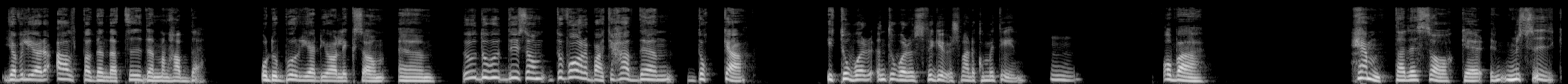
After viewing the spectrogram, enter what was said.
Jag ville göra allt av den där tiden man hade. Och då började jag liksom, um, då, då, det som, då var det bara att jag hade en docka, i toar, en toarusfigur som hade kommit in. Mm. Och bara hämtade saker, musik.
